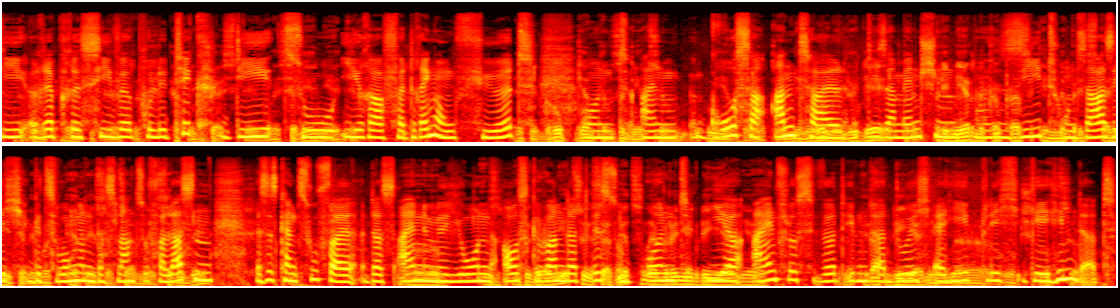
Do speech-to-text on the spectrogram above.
die repressive Politik, die zu ihrer Verdrängung führt. Und ein großer Anteil dieser Menschen sieht und sah sich gezwungen, das Land zu verlassen. Es ist kein Zufall, dass eine Million ausgewandert ist und, und ihr Einfluss wird eben dadurch erheblich gehindert.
